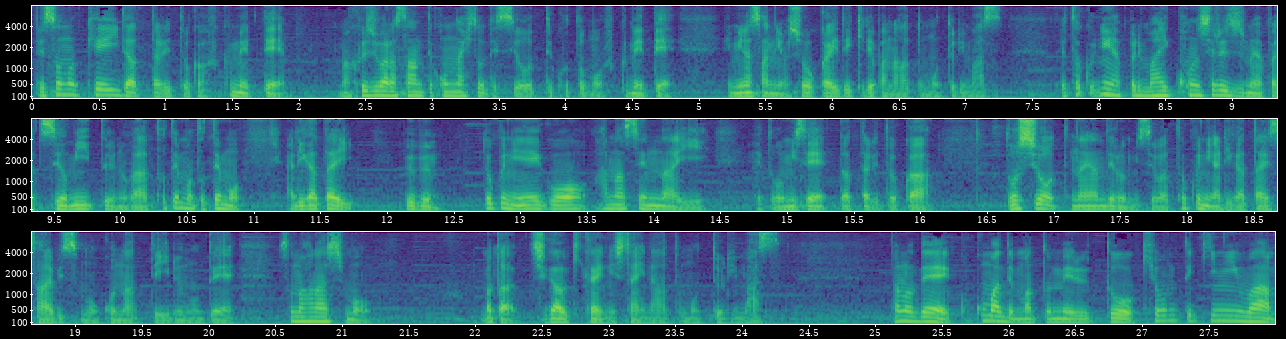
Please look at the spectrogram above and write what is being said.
でその経緯だったりとか含めてまあ、藤原さんってこんな人ですよってことも含めて皆さんには紹介できればなと思っております。で特にやっぱりマイコンシェルジュのやっぱ強みというのがとてもとてもありがたい部分。特に英語を話せない、えっと、お店だったりとかどうしようって悩んでるお店は特にありがたいサービスも行っているのでその話もまた違う機会にしたいなと思っております。なのでここまでまとめると基本的には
